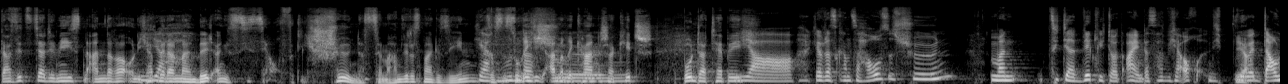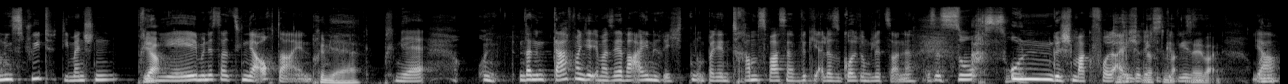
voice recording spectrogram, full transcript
Da sitzt ja demnächst ein anderer und ich habe Ja. mir dann mal ein Bild angesehen. Das ist ja auch wirklich schön, das Zimmer. Haben Sie das mal gesehen? Ja, das ist so richtig amerikanischer Kitsch, bunter Teppich. Ja, ich glaube, das ganze Haus ist schön. Man zieht ja wirklich dort ein. Das habe ich ja auch nicht. Ja. Bei Downing Street, die Menschen. Premierminister ziehen ja auch da ein. Premiere. Premier. Und dann darf man ja immer selber einrichten. Und bei den Trumps war es ja wirklich alles Gold und Glitzer. Ne? Es ist so, so. ungeschmackvoll eingerichtet gewesen. selber ein. Ja.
